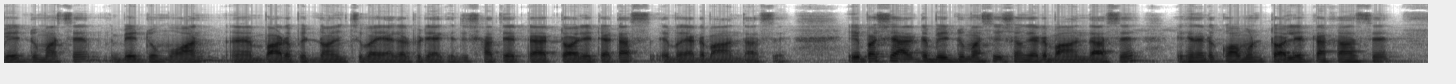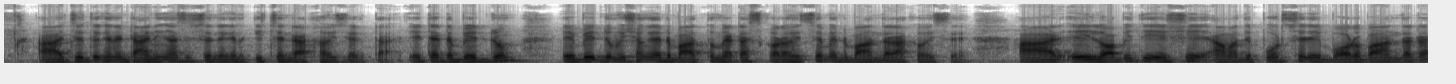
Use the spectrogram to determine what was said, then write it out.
বেডরুম আছে, বেডরুম ওয়ান বারো ফিট নয় ইঞ্চি বাই এগারো ফিট এক ইঞ্চি। সাথে একটা টয়লেট অ্যাটাচ এবং একটা বারান্দা আছে। এ পাশে আর একটা বেডরুম আছে, এর সঙ্গে একটা বারান্দা আছে। এখানে একটা কমন টয়লেট রাখা আছে। আর যেহেতু এখানে ডাইনিং আছে সেখানে এখানে কিচেন রাখা হয়েছে একটা। এটা একটা বেডরুম। এই বেডরুমের সঙ্গে একটা বাথরুম অ্যাটাচ করা হয়েছে এবং একটা বারান্দা রাখা হয়েছে। আর এই লবিতে এসে আমাদের পোর্টসের এই বড় বারান্দাটা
